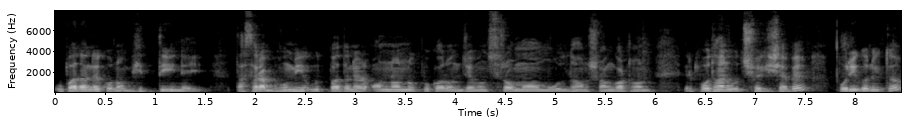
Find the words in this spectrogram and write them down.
উপাদানের কোনো ভিত্তিই নেই। তাছাড়া ভূমি উৎপাদনের অন্যান্য উপকরণ যেমন শ্রম, মূলধন, সংগঠন এর প্রধান উৎস হিসাবে পরিগণিত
